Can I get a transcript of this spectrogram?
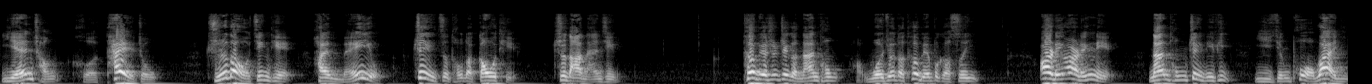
盐城和泰州，直到今天还没有 G 字头的高铁直达南京。特别是这个南通啊，我觉得特别不可思议。二零二零年，南通 GDP 已经破万亿，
